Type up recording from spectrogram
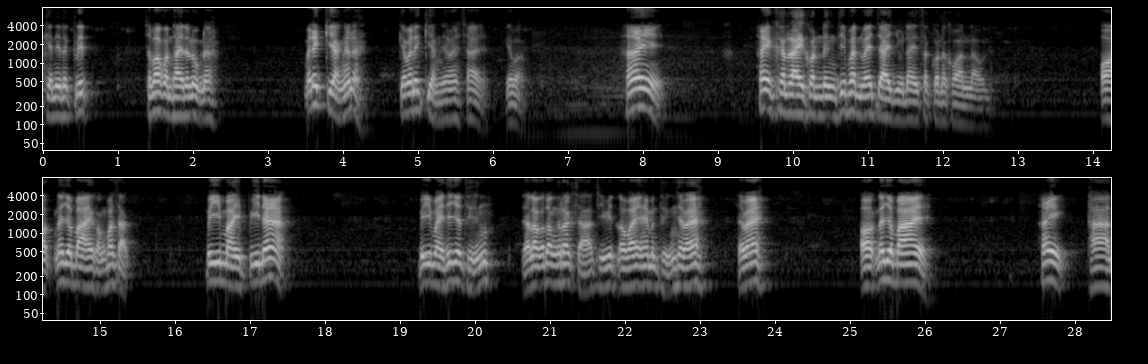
เคนเนดกริสเฉพาะคนไทยนะลูกนะ ไม่ได้เกี่ยงนั่นน่ะแกไม่ได้เกี่ยงใช่ไหมใช่แกบอก ให้ให้ใครคนหนึ่งที่พิ่นไว้ใจอยู่ในสกลนครเรา ออกนโยบายของพระศักดิ์ปีใหม่ปีหน้า ปีใหม่ที่จะถึง แต่เราก็ต้องรักษาชีวิตเราไว้ให้มันถึงใช่ไหมใช่ไหมออกนโยบาย ให้ทาน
